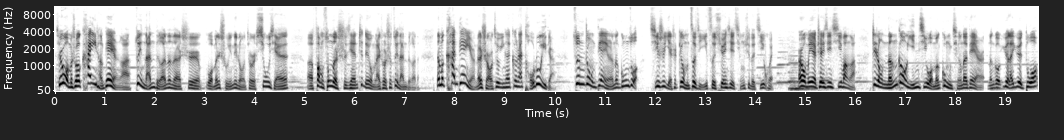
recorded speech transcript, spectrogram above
其实我们说看一场电影啊，最难得的呢，是我们属于那种就是休闲、呃放松的时间，这对于我们来说是最难得的。那么看电影的时候就应该更加投入一点，尊重电影人的工作，其实也是给我们自己一次宣泄情绪的机会。而我们也真心希望啊，这种能够引起我们共情的电影能够越来越多。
